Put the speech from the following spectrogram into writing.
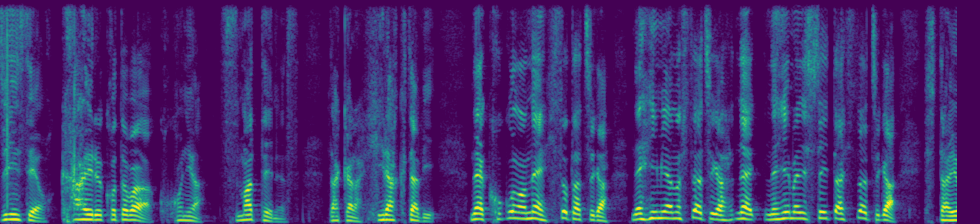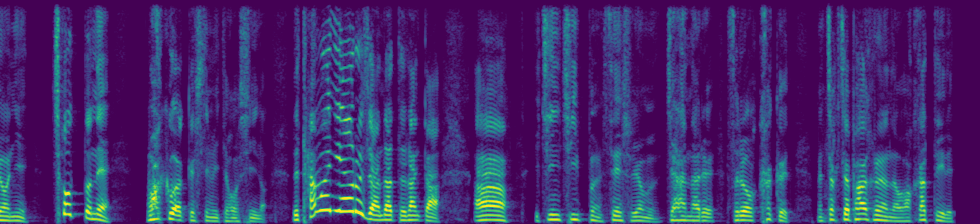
人生を変える言葉がここには詰まっているんです。だから開くたび、ね、ここのね、人たちが、ネヒミヤの人たちが、ね、ネヒミヤにしていた人たちがしたように、ちょっとね、ワクワクしてみてほしいの。で、たまにあるじゃん。だってなんか、ああ、1日1分聖書読む、ジャーナル、それを書く。めちゃくちゃパワフルなのは分かっている。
